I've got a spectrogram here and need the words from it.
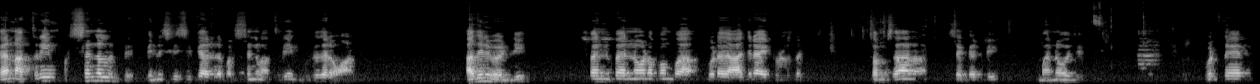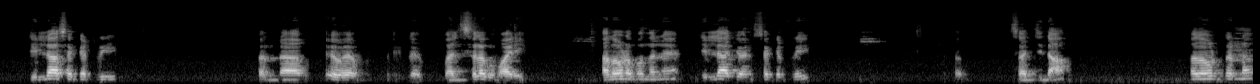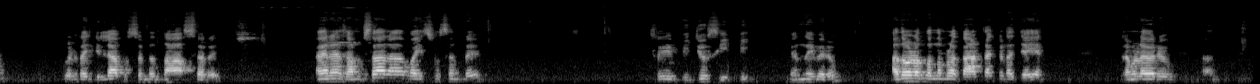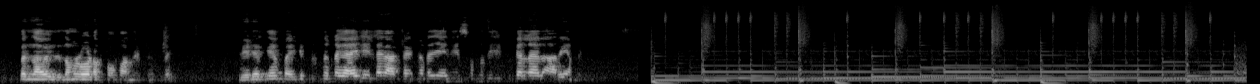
കാരണം അത്രയും പ്രശ്നങ്ങളുണ്ട്. ഭിന്നശേഷിക്കാരുടെ പ്രശ്നങ്ങൾ അത്രയും ഗുരുതരമാണ്. അതിനുവേണ്ടി ഇപ്പം ഇപ്പം എന്നോടൊപ്പം ഇവിടെ ഹാജരായിട്ടുള്ളത് സംസ്ഥാന സെക്രട്ടറി മനോജ്. ഇവിടുത്തെ ജില്ലാ സെക്രട്ടറി പിന്നെ വത്സലകുമാരി അതോടൊപ്പം തന്നെ ജില്ലാ ജോയിന്റ് സെക്രട്ടറി സജ്ന അതോടൊപ്പം തന്നെ ഇവിടുത്തെ ജില്ലാ പ്രസിഡന്റ് നാസർ. അങ്ങനെ സംസ്ഥാന vice president Shri Biju C P എന്നിവരും. അതോടൊപ്പം നമ്മുടെ കാട്ടക്കട ജയൻ നമ്മളെ ഒരു നമ്മളോടൊപ്പം വന്നിട്ടുണ്ട്. ഇവരൊക്കെ പരിചയപ്പെടുത്തേണ്ട കാര്യമില്ല. കാട്ടക്കട ജയനെ സംബന്ധിച്ച് എല്ലാവരും അറിയാൻ പറ്റും.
